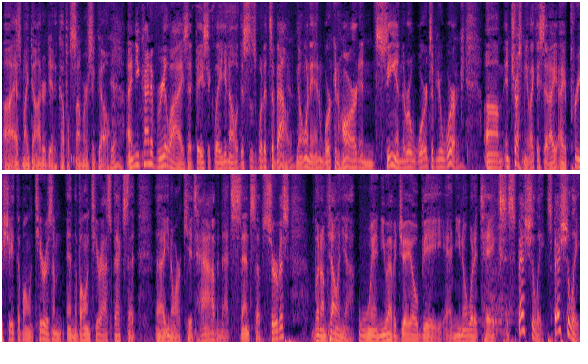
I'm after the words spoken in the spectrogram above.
uh, as my daughter did a couple summers ago. Yeah. And you kind of realize that basically, you know, this is what it's about. Going in, working hard and seeing the rewards of your work. Um, and trust me, like I said, I, I appreciate the volunteerism and the volunteer aspects that, uh, you know, our kids have and that sense of service. But I'm telling you, when you have a job and you know what it takes, especially, especially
